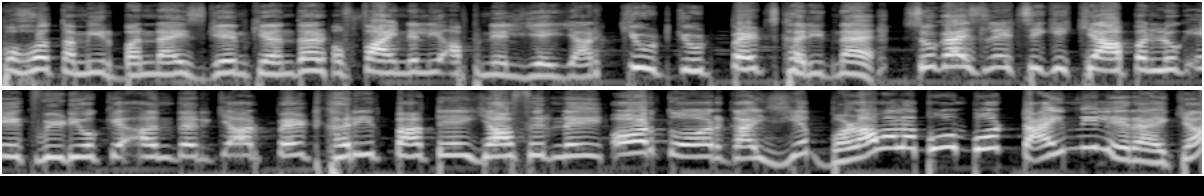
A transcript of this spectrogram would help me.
बहुत अमीर बनना है इस गेम के अंदर और फाइनली अपने लिए यार क्यूट क्यूट पेट्स खरीदना है। सो गाइस लेट्स सी कि क्या अपन लोग एक वीडियो के अंदर यार पेट खरीद पाते हैं या फिर नहीं। और तो और गाइस ये बड़ा वाला बॉम्ब बहुत टाइम नहीं ले रहा है क्या?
